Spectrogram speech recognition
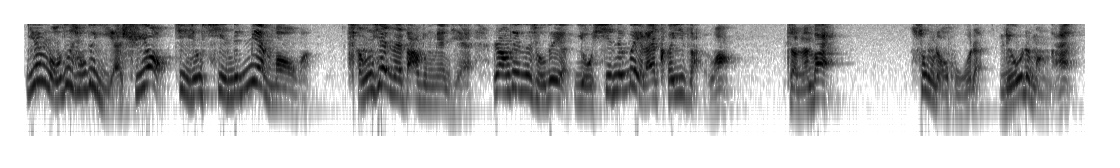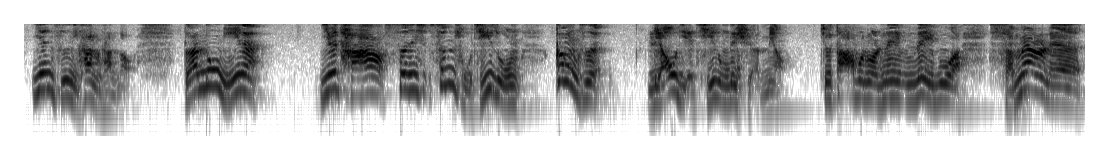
因为某支球队也需要进行新的面貌嘛，呈现在大众面前，让这支球队有新的未来可以展望。怎么办？送走胡子，留着猛男。因此，你看没看到，德安东尼呢？因为他身身处其中，更是了解其中的玄妙。就大部分内内部啊，什么样的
